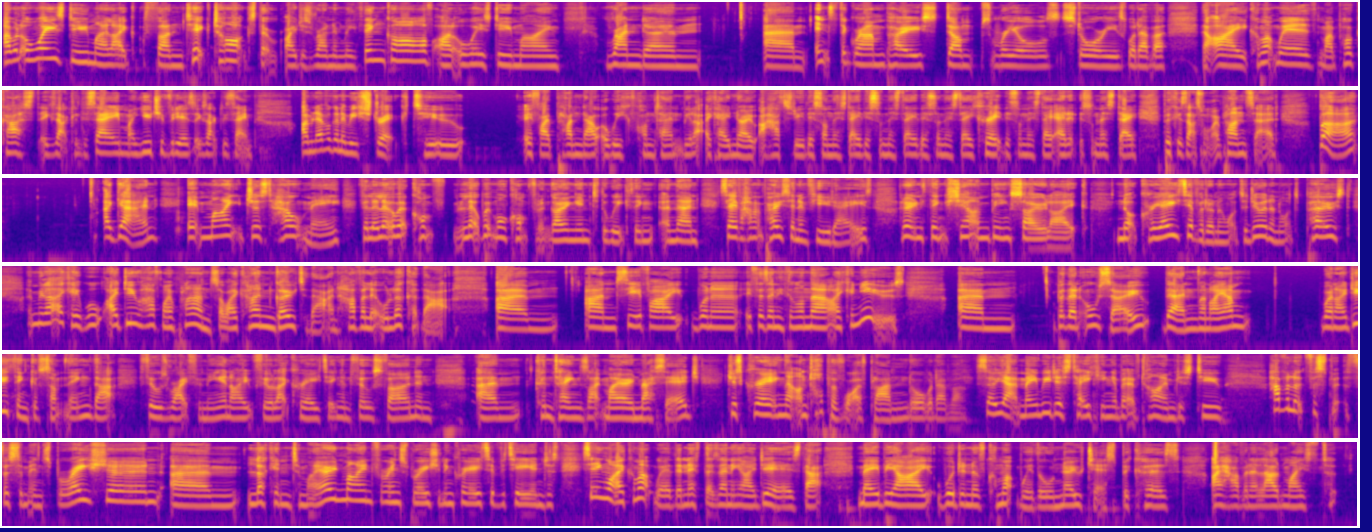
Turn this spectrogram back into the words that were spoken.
I will always do my like fun TikToks that I just randomly think of. I'll always do my random um, Instagram posts, dumps, reels, stories, whatever that I come up with. My podcast, exactly the same. My YouTube videos, exactly the same. I'm never going to be strict to if I planned out a week of content, be like, okay, no, I have to do this on this day, this on this day, this on this day, create this on this day, edit this on this day, because that's what my plan said. But again, it might just help me feel a little bit conf- little bit more confident going into the week thing. And then, say if I haven't posted in a few days, I don't really think shit. I'm being so like not creative. I don't know what to do. I don't know what to post. And be like, okay, well, I do have my plan, so I can go to that and have a little look at that, um, and see if I wanna if there's anything on there I can use. Um, but then also, then when I am when I do think of something that feels right for me and I feel like creating and feels fun and um, contains like my own message, just creating that on top of what I've planned or whatever. So yeah, maybe just taking a bit of time just to have a look for sp- for some inspiration, um, look into my own mind for inspiration and creativity, and just seeing what I come up with and if there's any ideas that maybe I wouldn't have come up with or noticed because I haven't allowed my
